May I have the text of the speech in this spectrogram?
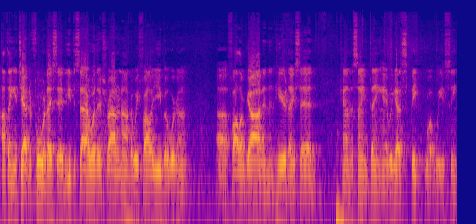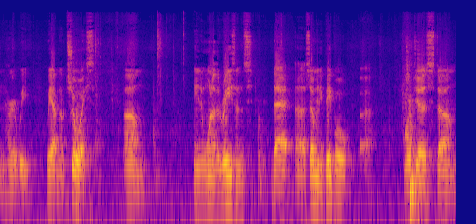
I think in chapter 4 they said, You decide whether it's right or not that we follow you, but we're going to uh, follow God. And then here they said kind of the same thing. Hey, we got to speak what we've seen and heard. We, we have no choice. Um, and one of the reasons that uh, so many people uh, were just. Um,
